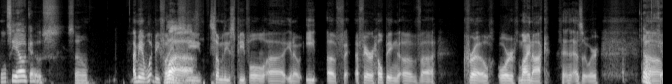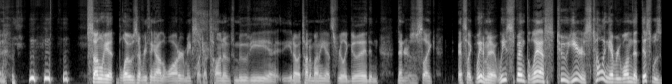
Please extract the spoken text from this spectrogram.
We'll see how it goes. So I mean, it would be funny Blah. to see some of these people, uh, you know, eat a, fa- a fair helping of uh, crow or mynock, as it were. oh, Um. Suddenly, it blows everything out of the water, makes like a ton of movie, uh, you know, a ton of money. That's really good, and then there's just like, it's like, wait a minute, we spent the last two years telling everyone that this was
